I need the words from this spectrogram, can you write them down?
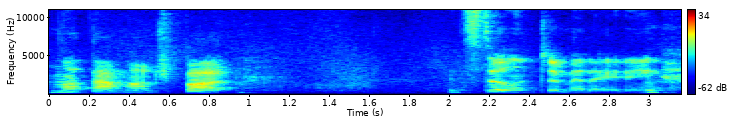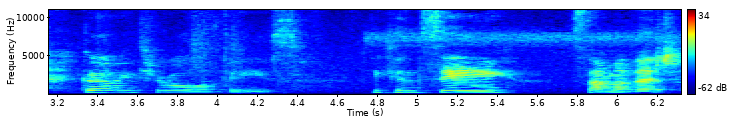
Not that much, but it's still intimidating going through all of these. You can see some of it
